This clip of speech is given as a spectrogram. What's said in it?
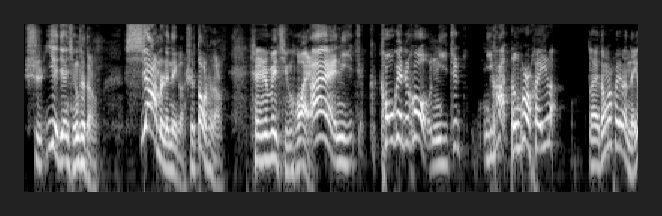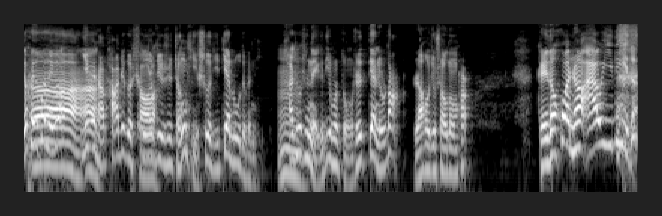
是夜间行车灯，下面的那个是倒车灯。真是没情坏呀。哎，你这抠开之后，你这你看灯泡黑了。哎，灯泡黑了，哪个黑换哪个？啊因为啥？它这个车就是整体设计电路的问题，嗯它就是哪个地方总是电流大，然后就烧灯泡。给它换成 LED 的。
